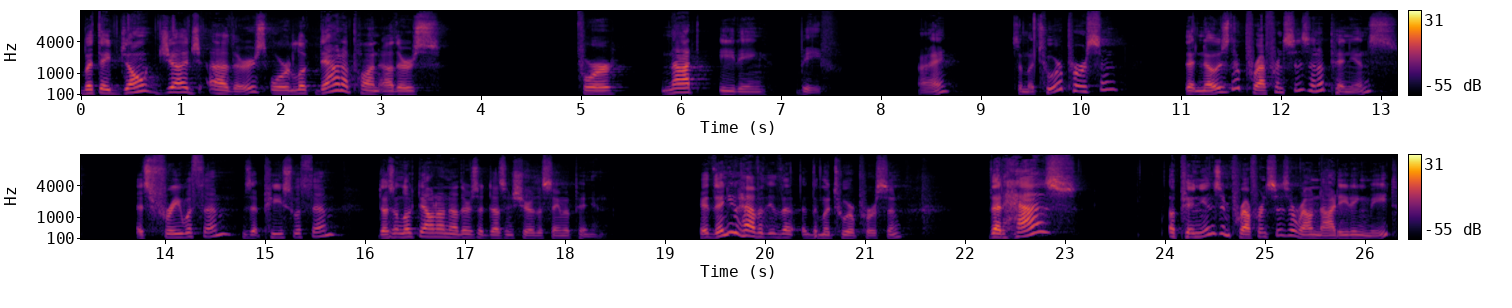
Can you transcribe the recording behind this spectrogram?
but they don't judge others or look down upon others for not eating beef, all right? It's a mature person that knows their preferences and opinions, it's free with them, is at peace with them, doesn't look down on others that doesn't share the same opinion. Okay, then you have the, the, the mature person that has opinions and preferences around not eating meat.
